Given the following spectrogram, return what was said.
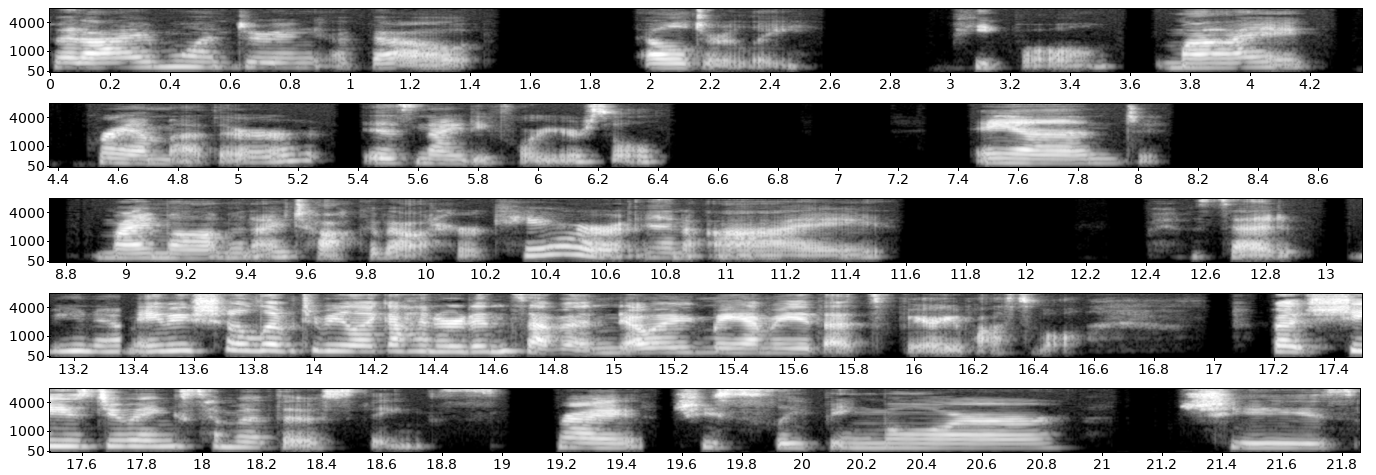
but I'm wondering about elderly people. My grandmother is 94 years old, and my mom and I talk about her care, and I said, you know, maybe she'll live to be like 107. Knowing Mammy, that's very possible. But she's doing some of those things, right? She's sleeping more. She's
